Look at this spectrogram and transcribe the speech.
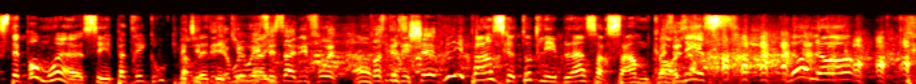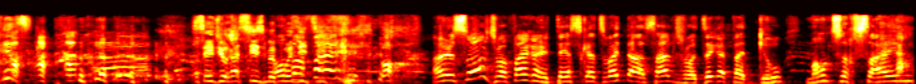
C'était pas moi, c'est Patrick Gros qui Mais parlait t'étais- oui, oui, d'écureuil. c'est ça. Lui, il faut... Ah, Toi, c'était des chèvres. Lui, il pense que tous les blancs se ressemblent. Ben, là, là, Chris, C'est du racisme On positif. faire- Bon. un soir, je vais faire un test. Quand tu vas être dans la salle, je vais dire à Pat Gros, monte sur scène.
